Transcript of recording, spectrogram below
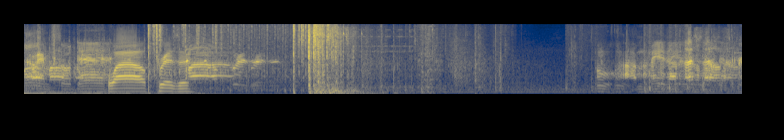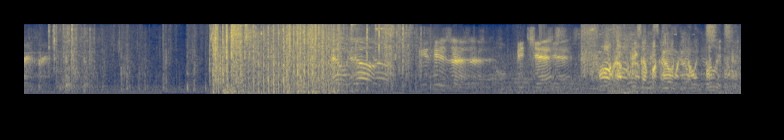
I am so dead. Wow, prison. Ooh, I made it out of That's the lab. That's crazy. Hell yeah. Get his, uh, bitch ass. Fuck, I picked up a gun with no bullets in it.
